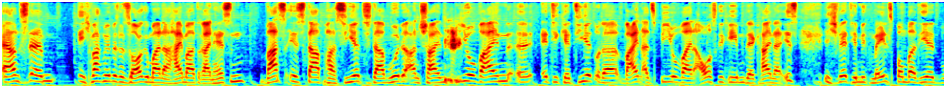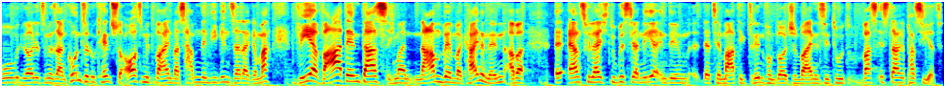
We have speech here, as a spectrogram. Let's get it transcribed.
Ernst, ähm, ich mache mir ein bisschen Sorge meiner Heimat Rheinhessen. Was ist da passiert? Da wurde anscheinend Biowein äh, etikettiert oder Wein als Biowein ausgegeben, der keiner ist. Ich werde hier mit Mails bombardiert, wo die Leute zu mir sagen, Kunze, du kennst doch aus mit Wein, was haben denn die Winzer da gemacht? Wer war denn das? Ich meine, Namen werden wir keine nennen, aber äh, Ernst, vielleicht, du bist ja näher in dem, der Thematik drin vom Deutschen Weininstitut. Was ist da passiert?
